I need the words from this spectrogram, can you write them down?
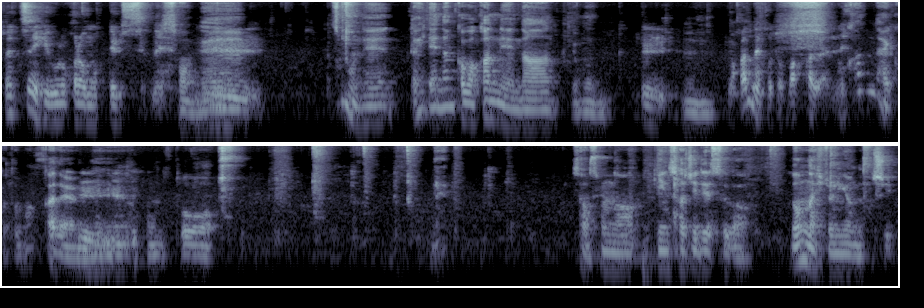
それは常日頃から思ってるっすよね。そうね。うん。そうね、大体なんかわかんねえなって思う。うん。うん。わかんないことばっかだよわね。かんないことばっかだよね。うん本当。ねさあ、そんな銀さじですが、どんな人に読んでほしい？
